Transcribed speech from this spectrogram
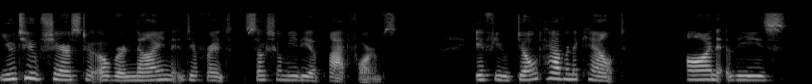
YouTube shares to over nine different social media platforms. If you don't have an account on these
